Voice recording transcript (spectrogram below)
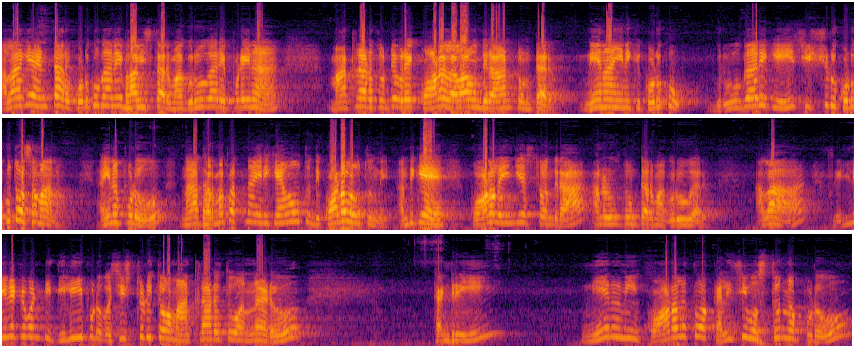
అలాగే అంటారు కొడుకుగానే భావిస్తారు. మా గురువు గారు ఎప్పుడైనా మాట్లాడుతుంటే ఒరే కోడలు ఎలా ఉందిరా? అంటుంటారు. నేను ఆయనకి కొడుకు గురువు గారికి శిష్యుడు కొడుకుతో సమానం. అయినప్పుడు నా ధర్మపత్ని ఆయనకి ఏమవుతుంది? కోడలు అవుతుంది అందుకే కోడలు ఏం చేస్తోందిరా? అని అడుగుతుంటారు మా గురువు గారు అలా వెళ్ళినటువంటి దిలీపుడు వశిష్ఠుడితో మాట్లాడుతూ అన్నాడు తండ్రి నేను నీ కోడలతో కలిసి వస్తున్నప్పుడు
